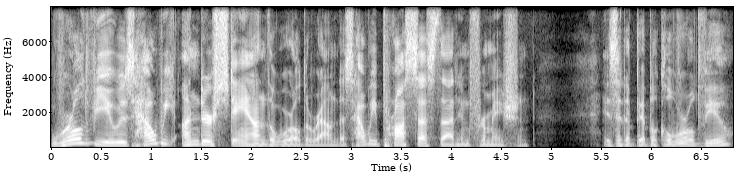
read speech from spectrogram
Worldview is how we understand the world around us, how we process that information. Is it a biblical worldview?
